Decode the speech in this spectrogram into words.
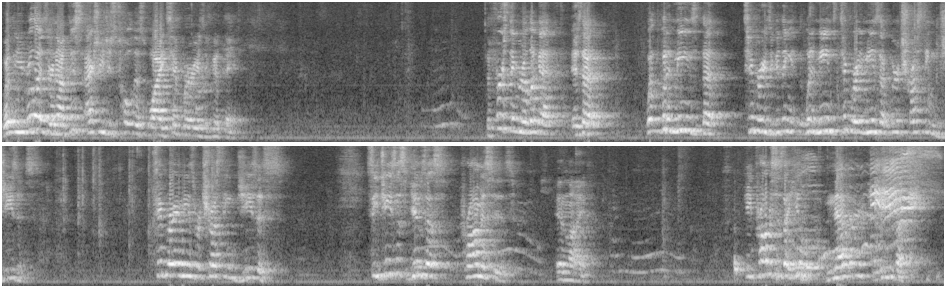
whether you realize it or not, this actually just told us why temporary is a good thing. The first thing we're going to look at is that what, what it means that temporary is a good thing, what it means, temporary means that we're trusting Jesus. Temporary means we're trusting Jesus. See, Jesus gives us promises in life. He promises that He'll never leave us.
